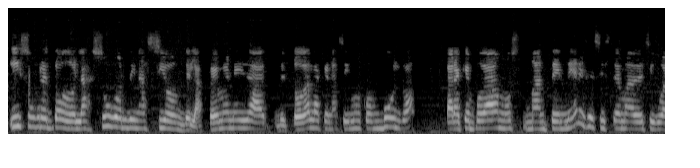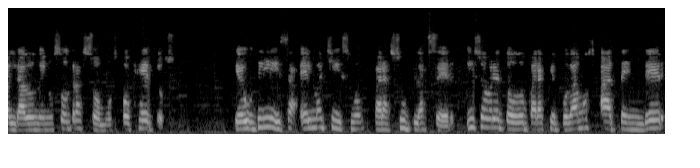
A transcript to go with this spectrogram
Y sobre todo la subordinación de la feminidad de todas las que nacimos con vulva para que podamos mantener ese sistema de desigualdad donde nosotras somos objetos que utiliza el machismo para su placer y sobre todo para que podamos atender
